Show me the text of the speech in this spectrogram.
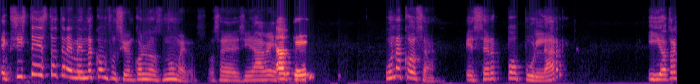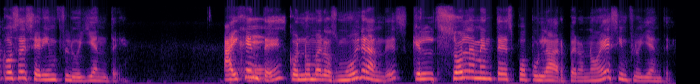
existe esta tremenda confusión con los números. O sea, decir, a ver, una cosa es ser popular y otra cosa es ser influyente. Hay gente con números muy grandes que solamente es popular, pero no es influyente.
